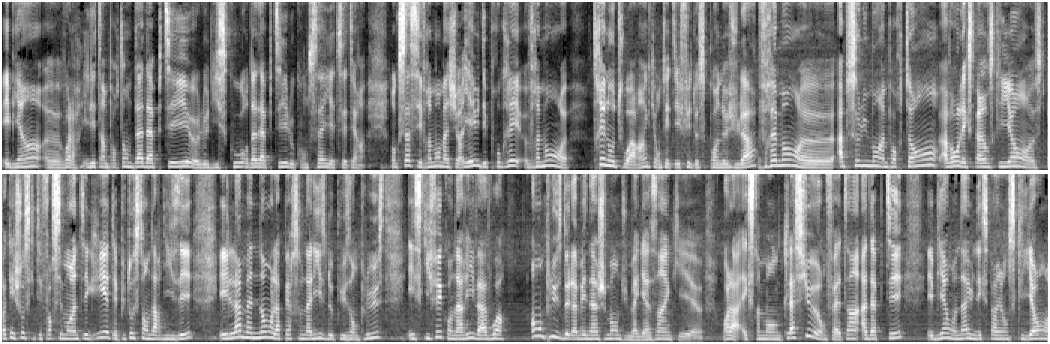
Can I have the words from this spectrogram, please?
eh bien euh, voilà, il est important d'adapter euh, le discours, d'adapter le conseil, etc. Donc ça, c'est vraiment majeur. Il y a eu des progrès vraiment euh, très notoires hein, qui ont été faits de ce point de vue-là, vraiment euh, absolument importants. Avant, l'expérience client, euh, c'était pas quelque chose qui était forcément intégré, était plutôt standardisé. Et là, maintenant, on la personnalise de plus en plus, et ce qui fait qu'on arrive à avoir en plus de l'aménagement du magasin qui est voilà extrêmement classieux en fait, hein, adapté, eh bien on a une expérience client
